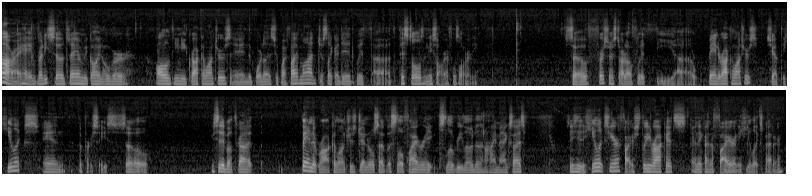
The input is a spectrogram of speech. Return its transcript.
Alright, hey everybody, so today I'm going to be going over all of the unique rocket launchers in the Borderlands 2.5 mod, just like I did with uh, the pistols and the assault rifles already. So, first I'm going to start off with the uh, bandit rocket launchers. So you have the Helix and the Perseus. So, you see they both got bandit rocket launchers generals have a slow fire rate, slow reload, and then a high mag size. You see the helix here fires three rockets, and they kind of fire in a helix pattern.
